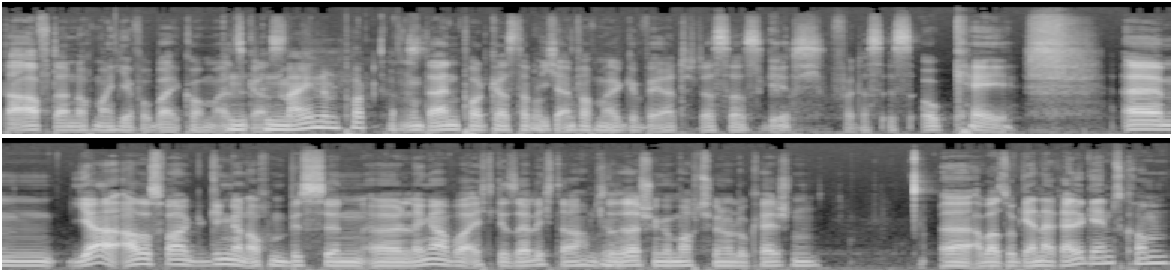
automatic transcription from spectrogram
darf dann nochmal hier vorbeikommen als in, Gast. in meinem Podcast. Und deinen Podcast habe ich Okay. einfach mal gewährt, dass das geht. Ich hoffe, das ist okay. Ähm, ja, Asus war, ging dann auch ein bisschen äh, länger, war echt gesellig da, haben sie Ja. sehr schön gemacht, schöne Location. Äh, aber so generell Gamescom,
